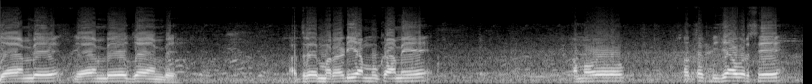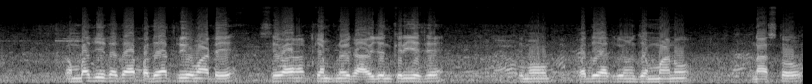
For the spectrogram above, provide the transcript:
જય અંબે જય અંબે જય અંબે. અત્રે મરડિયા મુકામે અમો સતત બીજા વર્ષે અંબાજી તથા પદયાત્રીઓ માટે સેવા કેમ્પનું એક આયોજન કરીએ છીએ. તેમાં પદયાત્રીઓનું જમવાનું, નાસ્તો,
